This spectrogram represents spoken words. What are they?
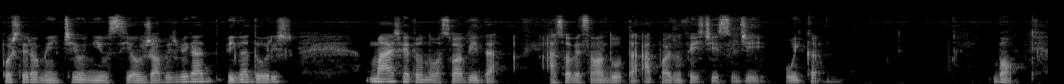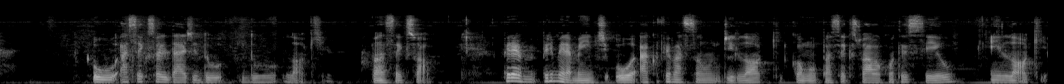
Posteriormente, uniu-se aos Jovens Vingadores, mas retornou à sua vida, à sua versão adulta, após um feitiço de Wiccan. Bom, o, a sexualidade do, do Loki, pansexual. Primeiramente, a confirmação de Loki como pansexual aconteceu em Loki,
